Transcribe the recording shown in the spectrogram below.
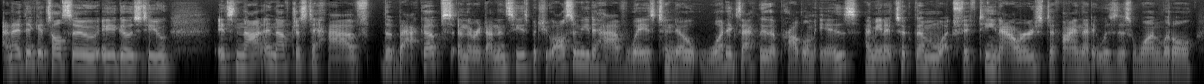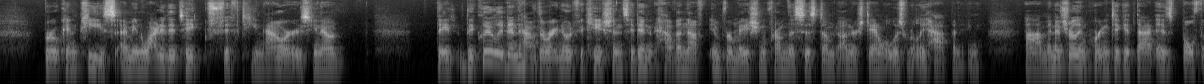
and I think it's also, it goes to, it's not enough just to have the backups and the redundancies, but you also need to have ways to know what exactly the problem is. I mean, it took them, what, 15 hours to find that it was this one little broken piece. I mean, why did it take 15 hours? You know, they they clearly didn't have the right notifications. They didn't have enough information from the system to understand what was really happening. Um, and it's really important to get that as both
